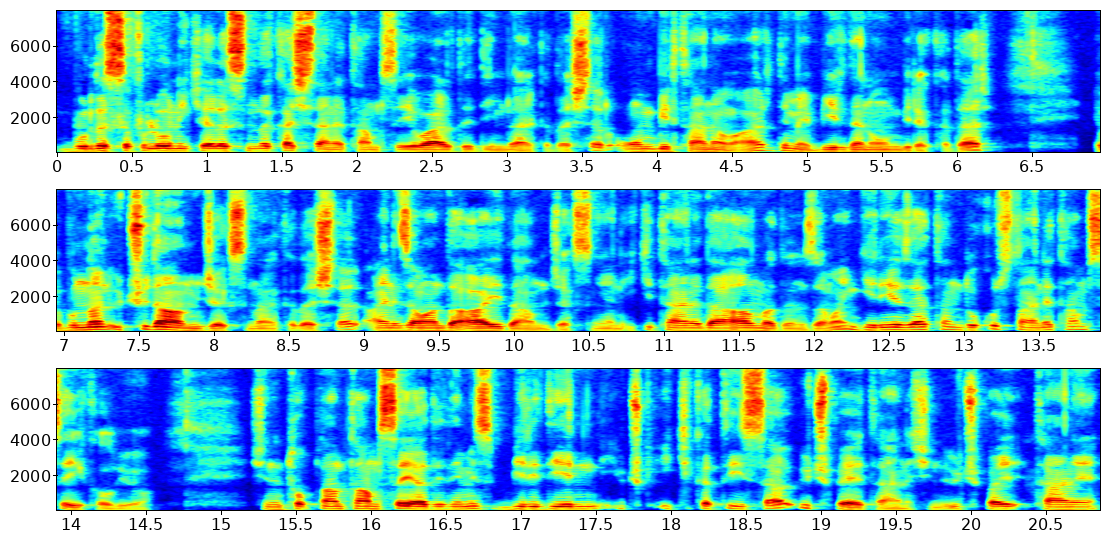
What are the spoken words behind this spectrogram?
burada 0 ile 12 arasında kaç tane tam sayı var dediğimde arkadaşlar 11 tane var değil mi? 1'den 11'e kadar. E bundan 3'ü de almayacaksın arkadaşlar. Aynı zamanda A'yı da almayacaksın. Yani 2 tane daha almadığın zaman geriye zaten 9 tane tam sayı kalıyor. Şimdi toplam tam sayı dediğimiz biri diğerinin 3, 2 katıysa 3B tane. Şimdi 3 tane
